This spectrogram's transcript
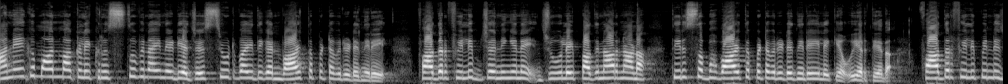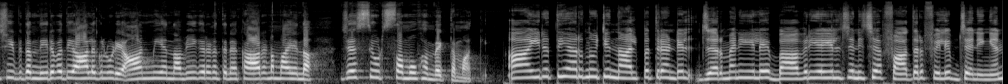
അനേകം ആത്മാക്കളെ ക്രിസ്തുവിനായി നേടിയ ജസ്യൂട്ട് വൈദികൻ വാഴ്ത്തപ്പെട്ടവരുടെ നിരയിൽ. ഫാദർ ഫിലിപ്പ് ജെന്നിങ്ങിനെ ജൂലൈ പതിനാറിനാണ് തിരുസഭ വാഴ്ത്തപ്പെട്ടവരുടെ നിരയിലേക്ക് ഉയർത്തിയത്. ഫാദർ ഫിലിപ്പിന്റെ ജീവിതം നിരവധി ആളുകളുടെ ആത്മീയ നവീകരണത്തിന് കാരണമായെന്ന് ജസ്യൂട്ട് സമൂഹം വ്യക്തമാക്കി. ആയിരത്തി അറുന്നൂറ്റി നാൽപ്പത്തിരണ്ടിൽ ജർമ്മനിയിലെ ബാവരിയയിൽ ജനിച്ച ഫാദർ ഫിലിപ്പ് ജെനിങ്ങൻ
